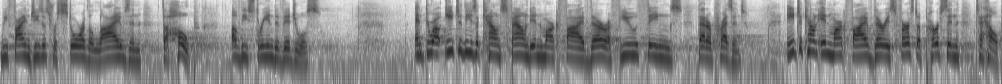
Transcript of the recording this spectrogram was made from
we find Jesus restore the lives and the hope of these three individuals. And throughout each of these accounts found in Mark 5, there are a few things that are present. Each account in Mark 5, there is first a person to help.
